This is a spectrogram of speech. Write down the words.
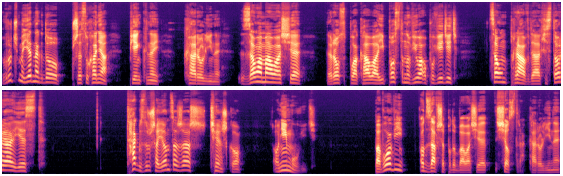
Wróćmy jednak do przesłuchania pięknej Karoliny. Załamała się, rozpłakała i postanowiła opowiedzieć całą prawdę, a historia jest tak wzruszająca, że aż ciężko o niej mówić. Pawłowi od zawsze podobała się siostra Karoliny.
